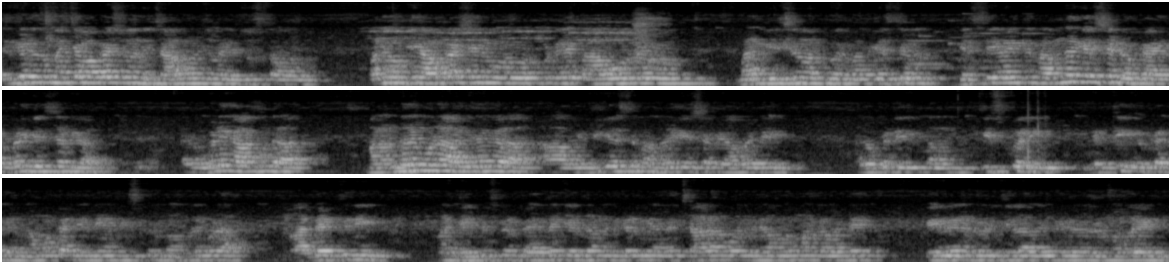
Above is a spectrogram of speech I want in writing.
ఎందుకంటే మంచి అవకాశం ఉంది. చాలా మంది మనం చూస్తాం. మనం ఒక ఈ అవకాశాన్ని కోరుకుంటే మా ఊళ్ళో మనం గెలిచినాం అనుకోరు మనం గెలిస్తే గెలిస్తే ఏమైతే అందరం గెలిచినట్టు ఒక ఆయన ఒకటి గెలిచినట్టు కాదు. అది ఒకటే కాకుండా మనందరం కూడా ఆ విధంగా ఆ వ్యక్తి గెలిస్తే మనం అందరం గెలిచినట్టు కాబట్టి అదొకటి మనం తీసుకొని గట్టి ఒక నమ్మకాన్ని నిర్ణయం తీసుకుని మనందరం అందరం కూడా ఆ అభ్యర్థిని మనం గెలిపించుకునే ప్రయత్నం చేద్దాం. ఎందుకంటే మీ అందరూ చాలా మంది వినమ్మకం కాబట్టి పేరు జిల్లాలో పేరు మొదలైంది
